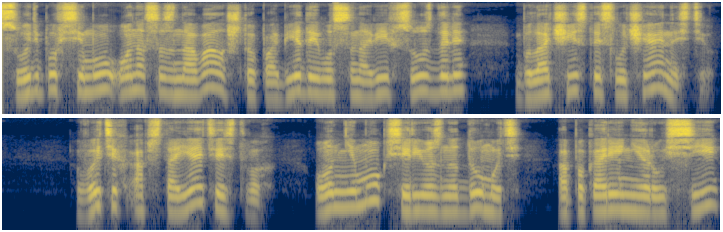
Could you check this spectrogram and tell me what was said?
Судя по всему, он осознавал, что победа его сыновей в Суздале была чистой случайностью. В этих обстоятельствах он не мог серьезно думать о покорении Руси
